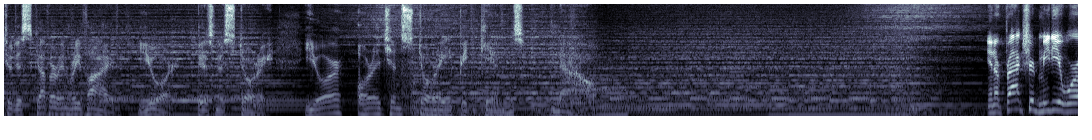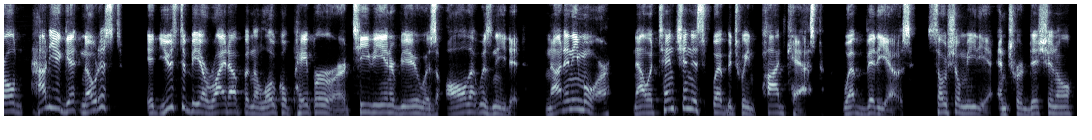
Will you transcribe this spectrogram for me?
to discover and revive your business story. Your origin story begins now. In a fractured media world, how do you get noticed? It used to be a write up in the local paper or a TV interview was all that was needed. Not anymore. Now, attention is split between podcast, web videos, social media, and traditional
